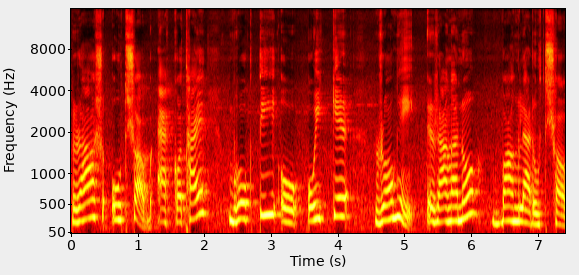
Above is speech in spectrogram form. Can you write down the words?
রাস উৎসব এক কথায় ভক্তি ও ঐক্যের রঙে রাঙানো বাংলার উৎসব।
